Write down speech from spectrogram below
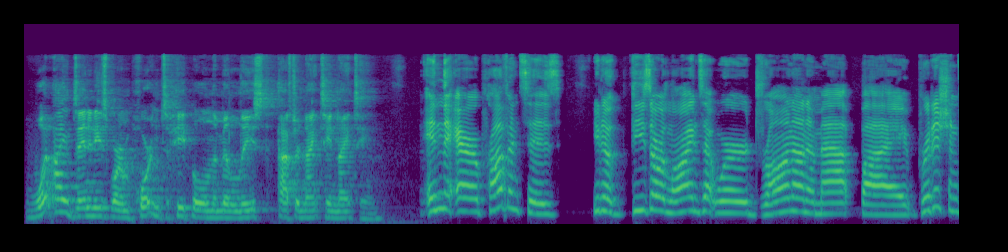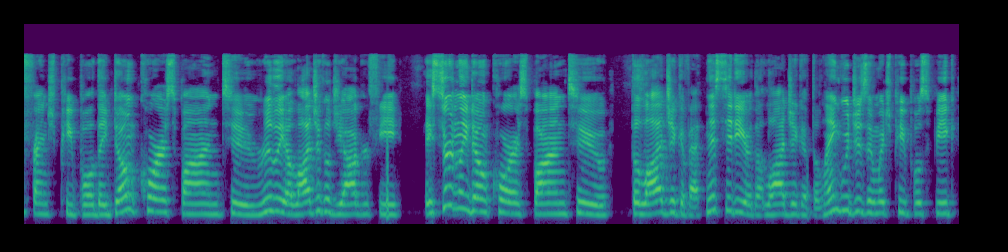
What identities were important to people in the Middle East after 1919? In the Arab provinces, you know, these are lines that were drawn on a map by British and French people. They don't correspond to really a logical geography. They certainly don't correspond to the logic of ethnicity or the logic of the languages in which people speak.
